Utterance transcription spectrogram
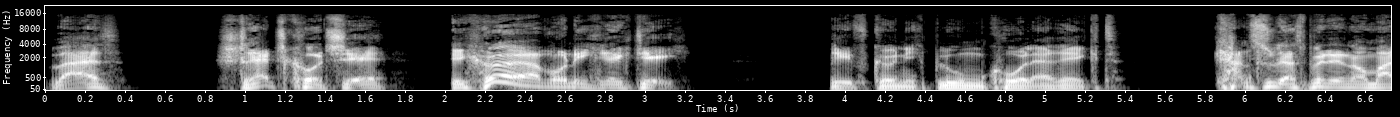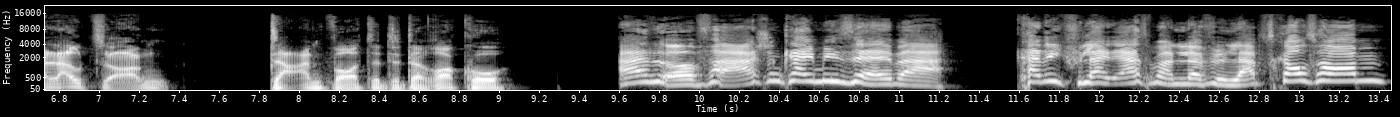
Was? Stretchkutsche? Ich höre ja wohl nicht richtig, rief König Blumenkohl erregt. Kannst du das bitte nochmal laut sagen? Da antwortete der Rocco. Also, verarschen kann ich mich selber. Kann ich vielleicht erstmal einen Löffel Lapskaus haben?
